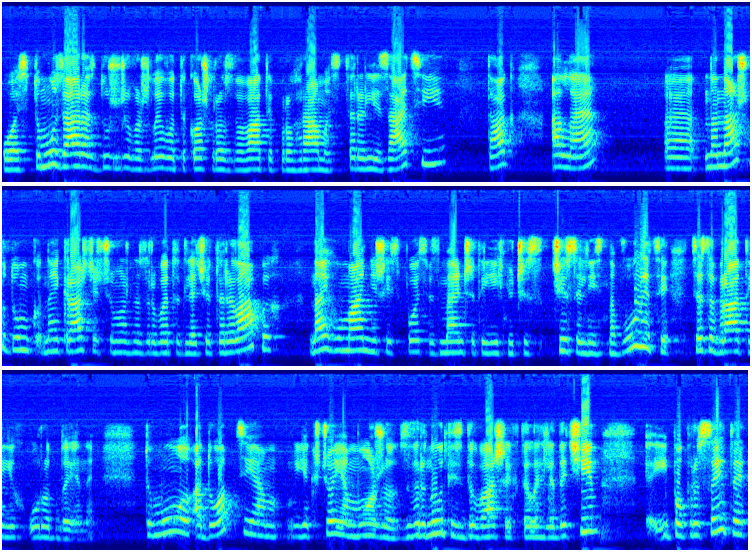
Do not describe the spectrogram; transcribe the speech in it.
Ось тому зараз дуже важливо також розвивати програми стерилізації, так але е, на нашу думку, найкраще, що можна зробити для чотирилапих, найгуманніший спосіб зменшити їхню чисельність на вулиці це забрати їх у родини. Тому адопція, якщо я можу звернутися до ваших телеглядачів е, і попросити,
